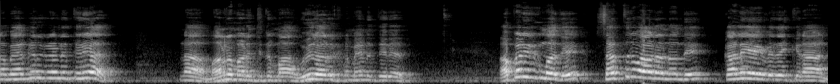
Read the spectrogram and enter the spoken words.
நம்ம எங்க இருக்கிறோன்னு தெரியாது. நான் மரணம் அடைஞ்சிட்டோமா உயிரா இருக்கணுமேனு தெரியாது. அப்படி இருக்கும்போது சத்ருவானன் வந்து கலையை விதைக்கிறான்.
